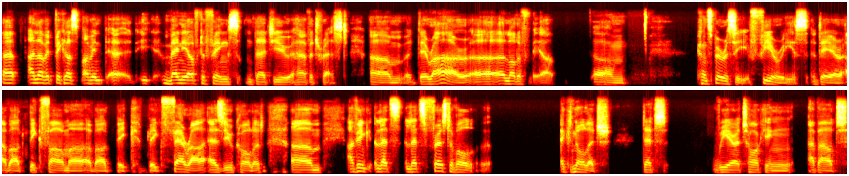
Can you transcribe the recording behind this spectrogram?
Uh, I love it because I mean, uh, many of the things that you have addressed, um, there are uh, a lot of uh, um, conspiracy theories there about big pharma, about big big pharma, as you call it. Um, I think let's let's first of all uh, acknowledge that we are talking about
